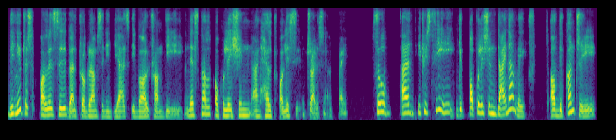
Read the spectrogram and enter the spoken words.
The nutrition policy and programs in India has evolved from the national population and health policy tradition, right? So, and if you see the population dynamics of the country,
